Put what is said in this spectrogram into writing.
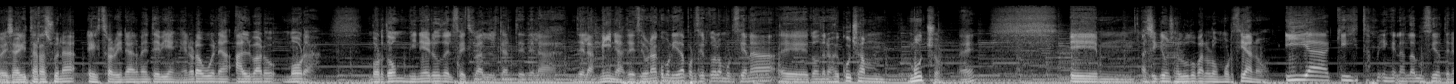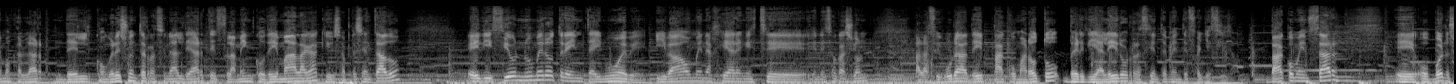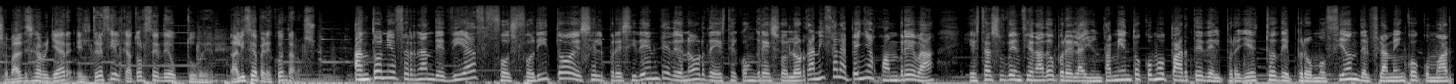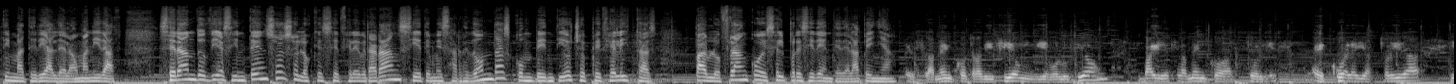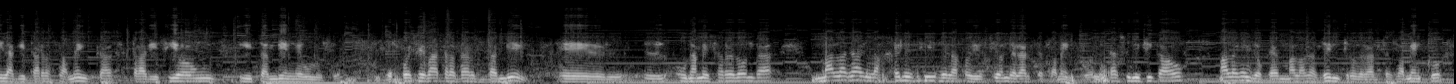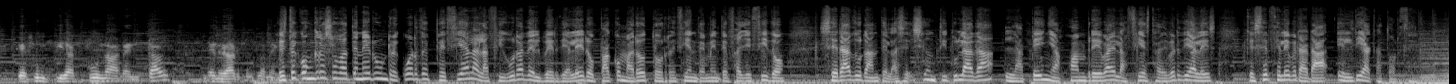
Pues esa guitarra suena extraordinariamente bien. Enhorabuena Álvaro Mora, bordón minero del Festival del Cante de, las Minas, desde una comunidad, por cierto, la murciana, eh, donde nos escuchan mucho. ¿eh? Em, así que un saludo para los murcianos. Y aquí también en Andalucía tenemos que hablar del Congreso Internacional de Arte Flamenco de Málaga, que hoy se ha presentado, edición número 39, y va a homenajear en, este, en esta ocasión a la figura de Paco Maroto, verdialero recientemente fallecido. Va a comenzar eh, o bueno, se va a desarrollar el 13 y el 14 de octubre. Alicia Pérez, cuéntanos. Antonio Fernández Díaz, Fosforito, es el presidente de honor de este congreso. Lo organiza la Peña Juan Breva y está subvencionado por el ayuntamiento como parte del proyecto de promoción del flamenco como arte inmaterial de la humanidad. Serán dos días intensos en los que se celebrarán siete mesas redondas con 28 especialistas. Pablo Franco es el presidente de la Peña. El flamenco, tradición y evolución baile flamenco, escuela y actualidad, y la guitarra flamenca, tradición y también evolución. Después se va a tratar también una mesa redonda Málaga en la génesis de la proyección del arte flamenco, lo que ha significado Málaga y lo que es Málaga dentro del arte flamenco, que es un pilar fundamental en el arte flamenco. Este congreso va a tener un recuerdo especial a la figura del verdialero Paco Maroto, recientemente fallecido. Será durante la sesión titulada La Peña Juan Breva y la fiesta de Verdiales, que se celebrará el día 14.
